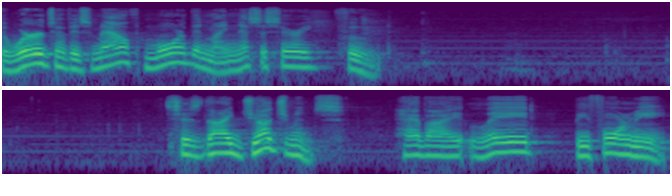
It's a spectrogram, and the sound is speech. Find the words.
the words of his mouth more than my necessary food. He says, Thy judgments have I laid before me.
